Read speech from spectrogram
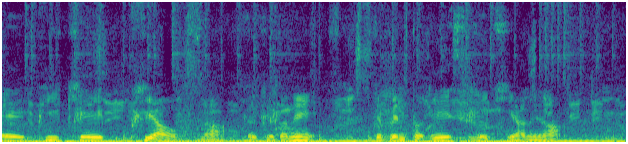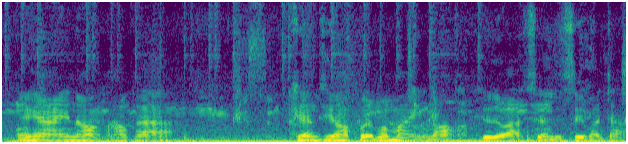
APK เพียวเนาะก็คือตัวนี้จะเป็นตัว A สีเขียวนี่เนาะง่ายๆเนาะเขาก็เครื่องที่เขาเปิดมาใหม่เนาะคือว่าเครื่องที่ซื้อมาจาก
